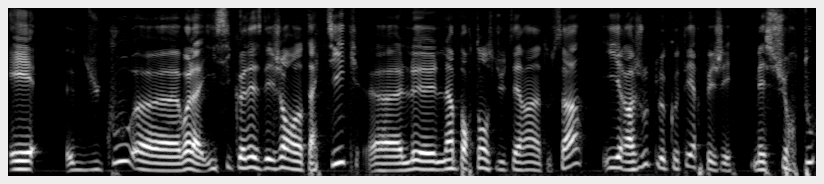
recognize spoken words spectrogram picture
Et du coup, euh, voilà, ils s'y connaissent déjà en tactique, euh, l'importance du terrain, tout ça. Ils rajoutent le côté RPG. Mais surtout,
